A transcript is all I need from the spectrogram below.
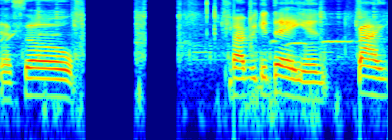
And so, have a good day and bye.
